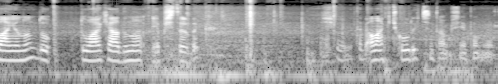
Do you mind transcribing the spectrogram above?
Banyonun du- duvar kağıdını yapıştırdık. Şöyle tabii alan küçük olduğu için tam bir şey yapamıyorum.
